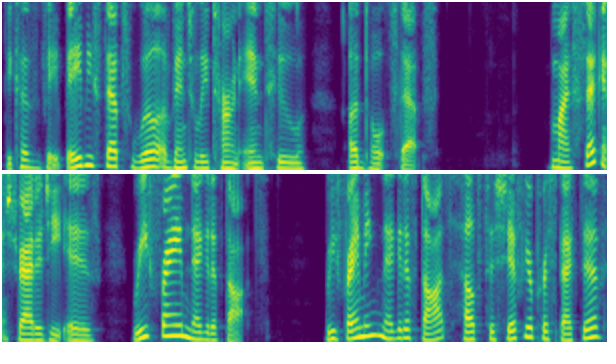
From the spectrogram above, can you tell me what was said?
because baby steps will eventually turn into adult steps. My second strategy is reframe negative thoughts. Reframing negative thoughts helps to shift your perspective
